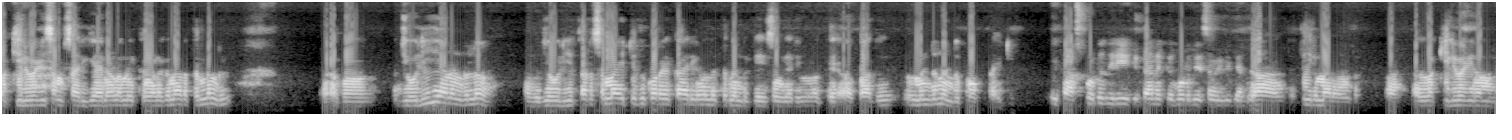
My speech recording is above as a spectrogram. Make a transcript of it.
വക്കീൽ വഴി സംസാരിക്കാനുള്ള നീക്കങ്ങളൊക്കെ നടത്തുന്നുണ്ട്. അപ്പൊ ജോലി ചെയ്യാനുണ്ടല്ലോ. അപ്പൊ ജോലി തടസ്സമായിട്ട് ഇത് കുറെ കാര്യങ്ങൾ നിൽക്കുന്നുണ്ട് കേസും കാര്യങ്ങളൊക്കെ. അപ്പൊ അത് മിണ്ടുന്നുണ്ട് പ്രോപ്പറായിട്ട് ഈ പാസ്പോർട്ട് തിരികെ കിട്ടാനൊക്കെ കോടതിയെ സമീപിക്കാൻ ആ തീരുമാനമുണ്ട്. ആ അത് വഴി നമ്മൾ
